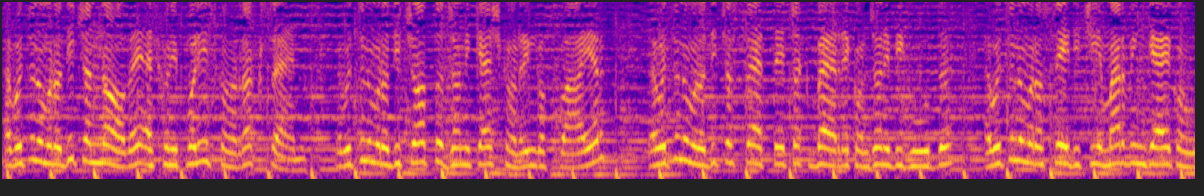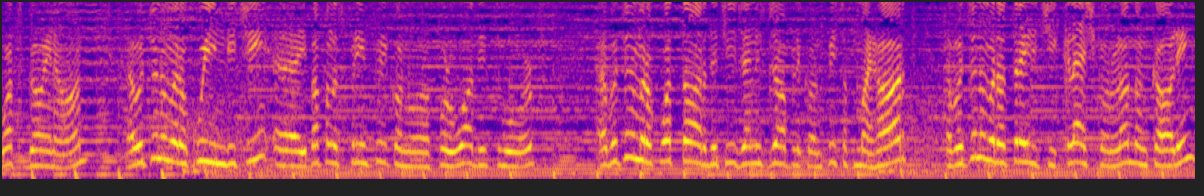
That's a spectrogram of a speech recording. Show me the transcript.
La posizione numero 19 escono i Police con Roxanne. La posizione numero 18 Johnny Cash con Ring of Fire. La posizione numero 17 Chuck Berry con Johnny B. Good. La posizione numero 16 Marvin Gaye con What's Going On. La posizione numero 15 eh, i Buffalo Springfield con uh, For What It's Worth. La posizione numero 14 Janis Joplin con Piece of My Heart. La posizione numero 13 Clash con London Calling.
